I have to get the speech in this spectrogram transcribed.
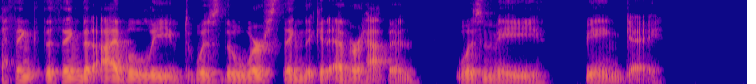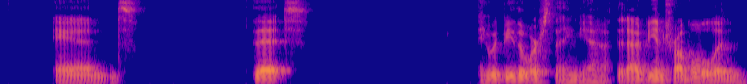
I think the thing that I believed was the worst thing that could ever happen was me being gay. And that it would be the worst thing. Yeah. That I'd be in trouble and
